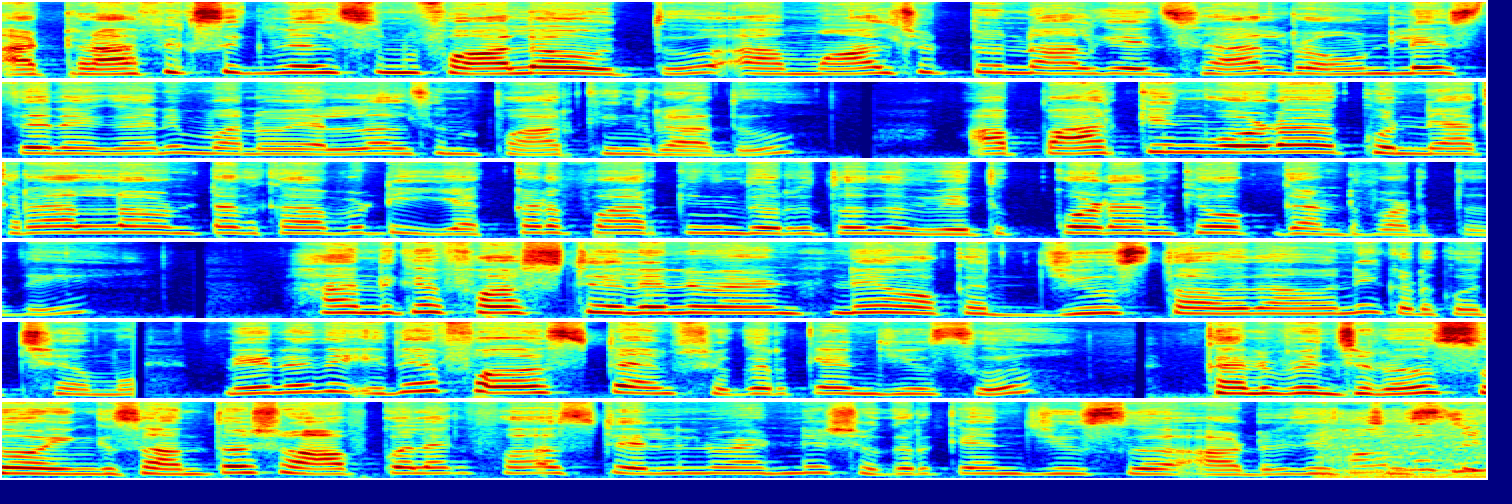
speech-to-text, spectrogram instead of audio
ఆ ట్రాఫిక్ సిగ్నల్స్ని ఫాలో అవుతూ ఆ మాల్ చుట్టూ నాలుగైదు సార్లు రౌండ్లు వేస్తేనే కానీ మనం వెళ్ళాల్సిన పార్కింగ్ రాదు. ఆ పార్కింగ్ కూడా కొన్ని ఎకరాల్లో ఉంటుంది కాబట్టి ఎక్కడ పార్కింగ్ దొరుకుతుందో వెతుక్కోవడానికి ఒక గంట పడుతుంది. అందుకే ఫస్ట్ వెళ్ళిన వెంటనే ఒక జ్యూస్ తాగుదామని ఇక్కడికి వచ్చాము. నేనది ఇదే first time sugar cane juice కనిపించడం. సో ఇంక సంతోషం ఆపుకోలేక ఫస్ట్ వెళ్ళిన వెంటనే షుగర్ క్యాన్ జ్యూస్ ఆర్డర్ చేసేసి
